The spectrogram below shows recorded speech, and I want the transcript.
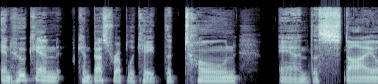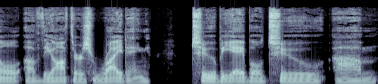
and who can can best replicate the tone and the style of the author's writing to be able to um,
